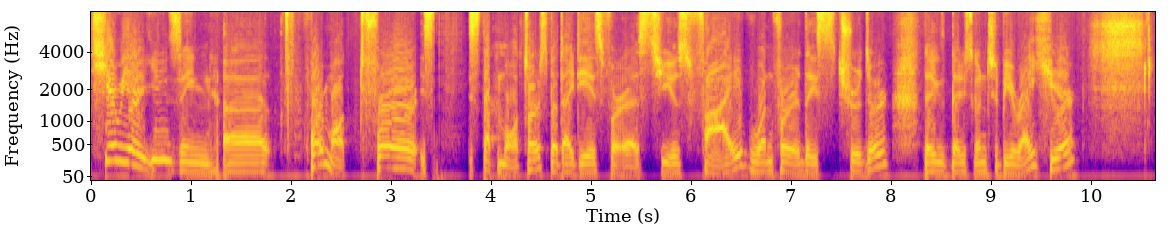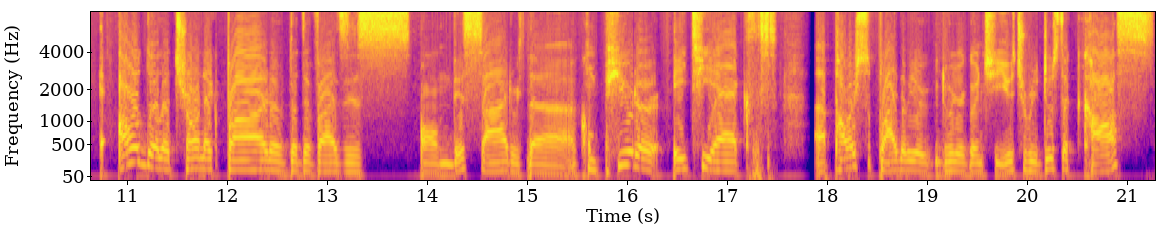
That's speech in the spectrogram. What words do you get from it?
here we are using uh format for step motors but the idea is for us to use five one for the extruder that is, going to be right here. All the electronic part of the device is on this side with the computer ATX uh, power supply that we are, we are going to use to reduce the costs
